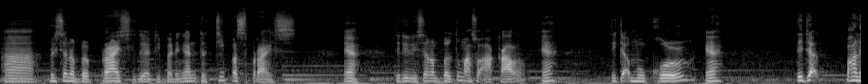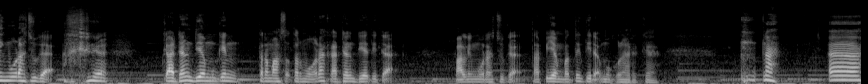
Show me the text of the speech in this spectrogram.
uh, reasonable price gitu ya dibandingkan the cheapest price. Ya jadi reasonable itu masuk akal ya. Tidak mukul ya. Tidak paling murah juga. Kadang dia mungkin termasuk termurah kadang dia tidak paling murah juga. Tapi yang penting tidak mukul harga. Nah uh,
